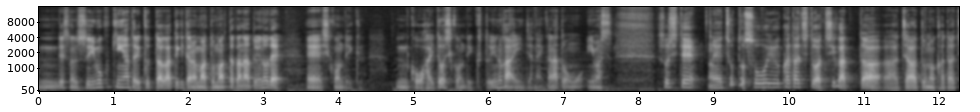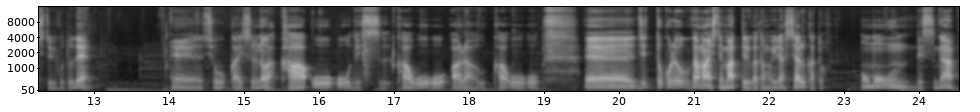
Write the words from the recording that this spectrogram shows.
ですので水木金あたりクッと上がってきたらまあ止まったかなというので、えー、仕込んでいく。後輩と仕込んでいくというのがいいんじゃないかなと思います。そして、えー、ちょっとそういう形とは違ったチャートの形ということで、えー、紹介するのが顔をです。顔を洗う、顔を、えー、じっとこれを我慢して待ってる方もいらっしゃるかと思うんですが、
